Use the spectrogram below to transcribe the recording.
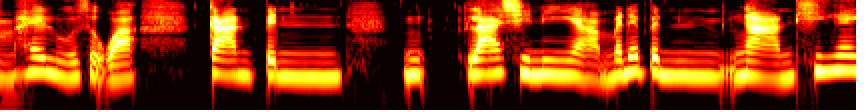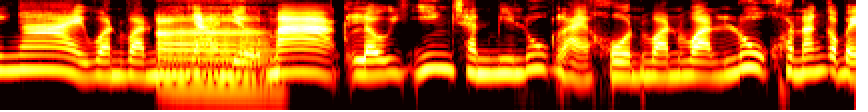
ำให้รู้สึกว่า การเป็นราชินีอะไม่ได้เป็นงานที่ง่าย ๆ วันๆมีงานอ่าเยอะมาก แล้วยิ่งฉันมีลูกหลายคนวันๆลูกคนนั้นก็ไป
